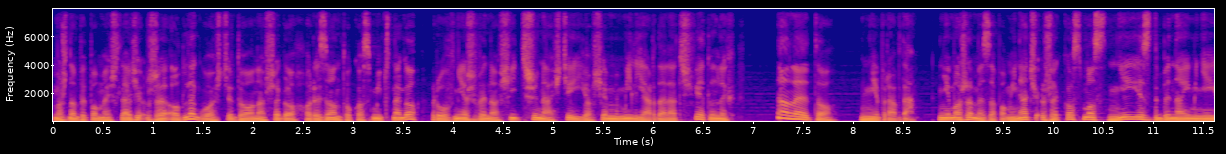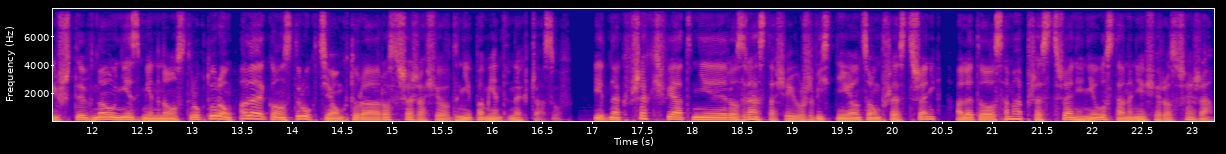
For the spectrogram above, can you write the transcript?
można by pomyśleć, że odległość do naszego horyzontu kosmicznego również wynosi 13,8 miliarda lat świetlnych. Ale to nieprawda. Nie możemy zapominać, że kosmos nie jest bynajmniej sztywną, niezmienną strukturą, ale konstrukcją, która rozszerza się od niepamiętnych czasów. Jednak wszechświat nie rozrasta się już w istniejącą przestrzeń, ale to sama przestrzeń nieustannie się rozszerza.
